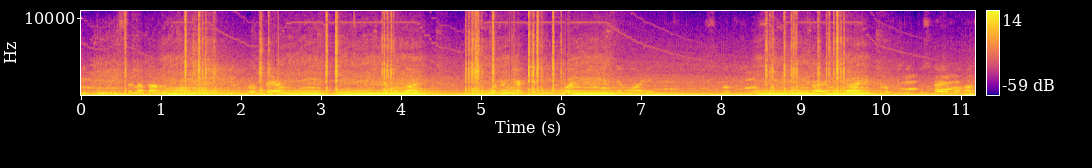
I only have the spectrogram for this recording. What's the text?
відбулися на даному автомобілі, проте їдемо далі. Сходження таких майже немає. Спокійно відпускаємо далі, трохи відпускаємо газ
